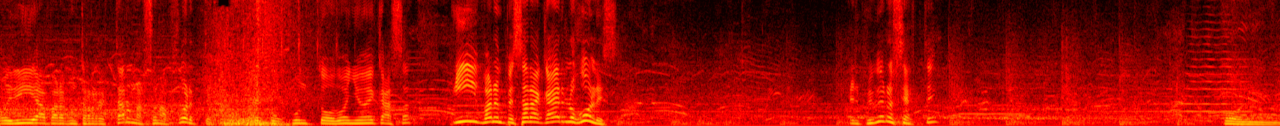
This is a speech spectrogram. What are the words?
hoy día para contrarrestar una zona fuerte del conjunto dueño de casa, y van a empezar a caer los goles. El primero es este, con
